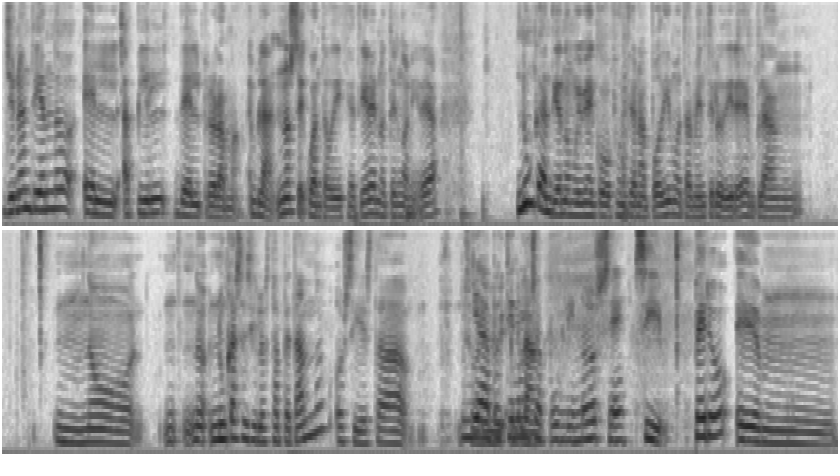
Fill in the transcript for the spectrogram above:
Yo no entiendo el appeal del programa. En plan, no sé cuánta audiencia tiene, no tengo ni idea. Nunca entiendo muy bien cómo funciona Podimo, también te lo diré. En plan, no, no- nunca sé si lo está petando o si está... ya, pero tiene mucha publi, no lo sé. Sí, pero... em,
